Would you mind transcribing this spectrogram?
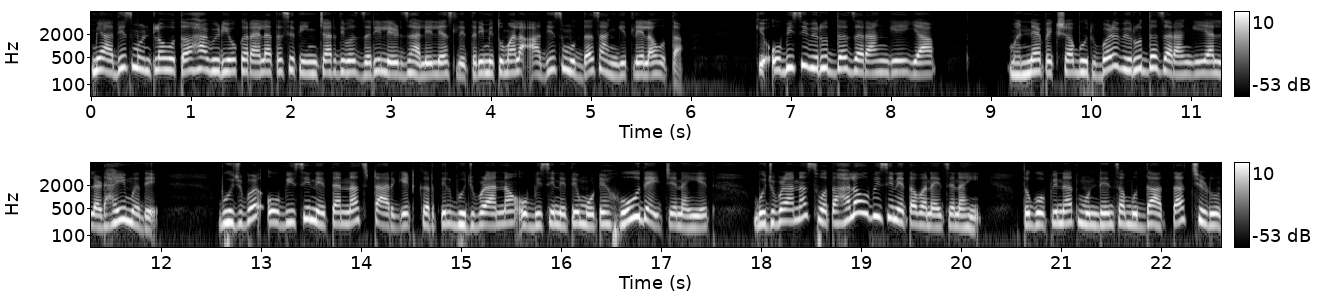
मी आधीच म्हटलं होतं हा व्हिडिओ करायला तसे तीन चार दिवस जरी लेट झालेले असले तरी मी तुम्हाला आधीच मुद्दा सांगितलेला होता की ओबीसी विरुद्ध जरांगे या म्हणण्यापेक्षा भुजबळ विरुद्ध जरांगे या लढाईमध्ये भुजबळ ओबीसी नेत्यांनाच टार्गेट करतील. भुजबळांना ओबीसी नेते मोठे होऊ द्यायचे नाही आहेत भुजबळांना स्वतःला ओबीसी नेता बनायचे नाही. तो गोपीनाथ मुंडेंचा मुद्दा आत्ताच चिडून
